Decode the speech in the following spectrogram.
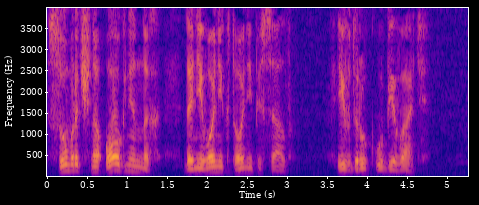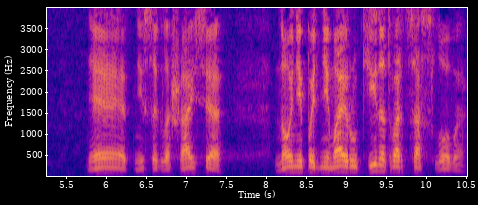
сумрачно-огненных, до него никто не писал. И вдруг убивать. Нет, не соглашайся, но не поднимай руки на Творца Слова.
